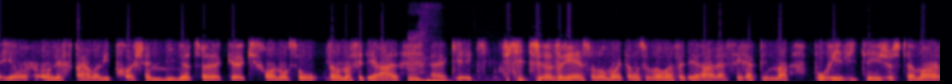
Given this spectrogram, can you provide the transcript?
et on on l'espère dans les prochaines minutes, euh, qui seront annoncées au gouvernement fédéral, mm. euh, qui, qui, devraient, selon moi, être annoncées au gouvernement fédéral assez rapidement pour éviter justement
